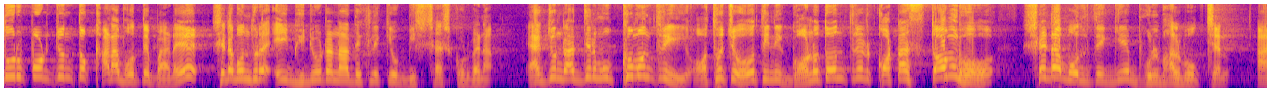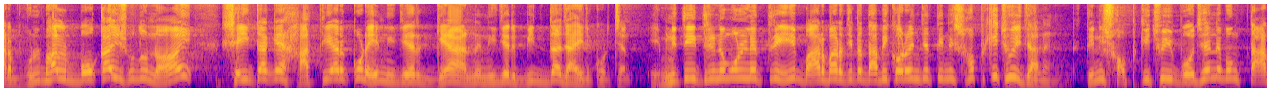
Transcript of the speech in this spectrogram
দূর পর্যন্ত খারাপ হতে পারে, সেটা বন্ধুরা এই ভিডিওটা না দেখলে কেউ বিশ্বাস করবে না। একজন রাজ্যের মুখ্যমন্ত্রী, অথচ তিনি গণতন্ত্রের কটা স্তম্ভ, সেটা বলতে গিয়ে ভুলভাল বকছেন। আর ভুলভাল বোকাই শুধু নয়, সেইটাকে হাতিয়ার করে নিজের জ্ঞান, নিজের বিদ্যা জাহির করছেন। এমনিতেই তৃণমূল নেত্রী বারবার যেটা দাবি করেন যে তিনি সব কিছুই জানেন। তিনি সব কিছুই বোঝেন এবং তার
